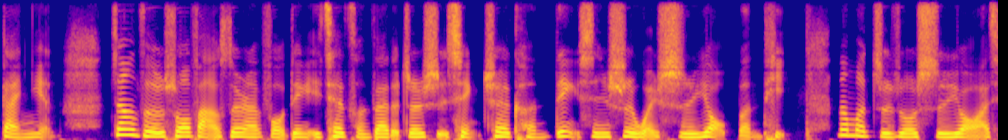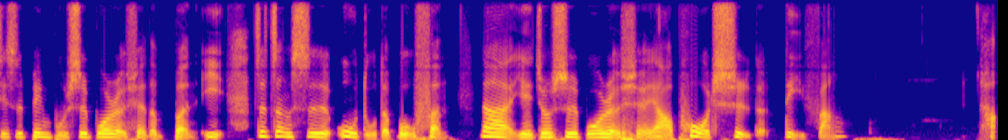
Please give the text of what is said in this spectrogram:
概念。这样子的说法虽然否定一切存在的真实性，却肯定心事为实有本体。那么执着实有啊，其实并不是般若学的本意，这正是误读的部分。那也就是般若学要破斥的地方。好，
